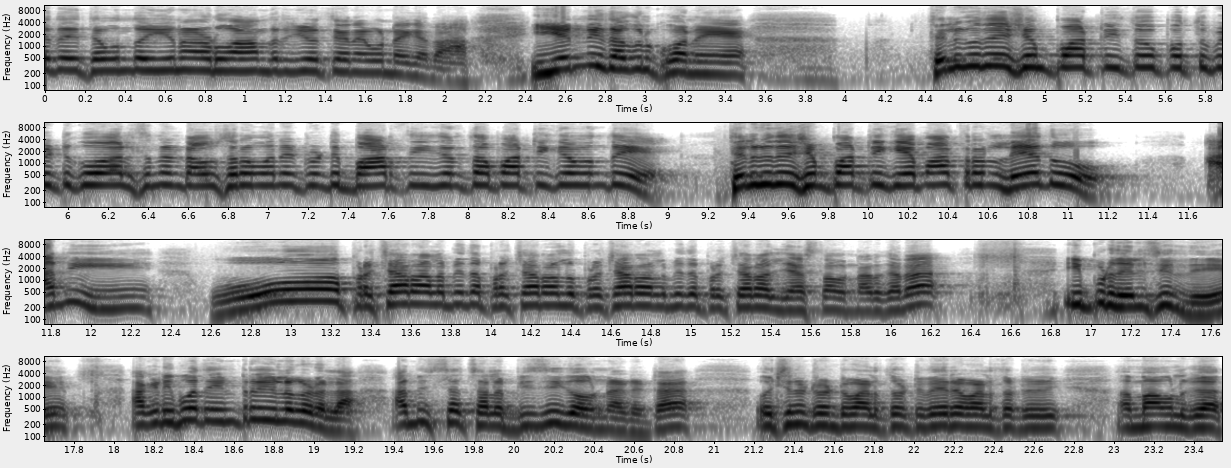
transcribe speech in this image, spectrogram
ఏదైతే ఉందో ఈనాడు ఆంధ్రజ్యోతి అనేవి ఉన్నాయి కదా ఇవన్నీ తగులుకొని తెలుగుదేశం పార్టీతో పొత్తు పెట్టుకోవాల్సిన అవసరం అనేటువంటి భారతీయ జనతా పార్టీకే ఉంది. తెలుగుదేశం పార్టీకి ఏమాత్రం లేదు అని ఓ ప్రచారాల మీద ప్రచారాలు ప్రచారాల మీద ప్రచారాలు చేస్తూ ఉన్నారు కదా. ఇప్పుడు తెలిసింది అక్కడికి పోతే ఇంటర్వ్యూలో కూడా అమిత్ షా చాలా బిజీగా ఉన్నాడట. వచ్చినటువంటి వాళ్ళతోటి వేరే వాళ్ళతోటి మామూలుగా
